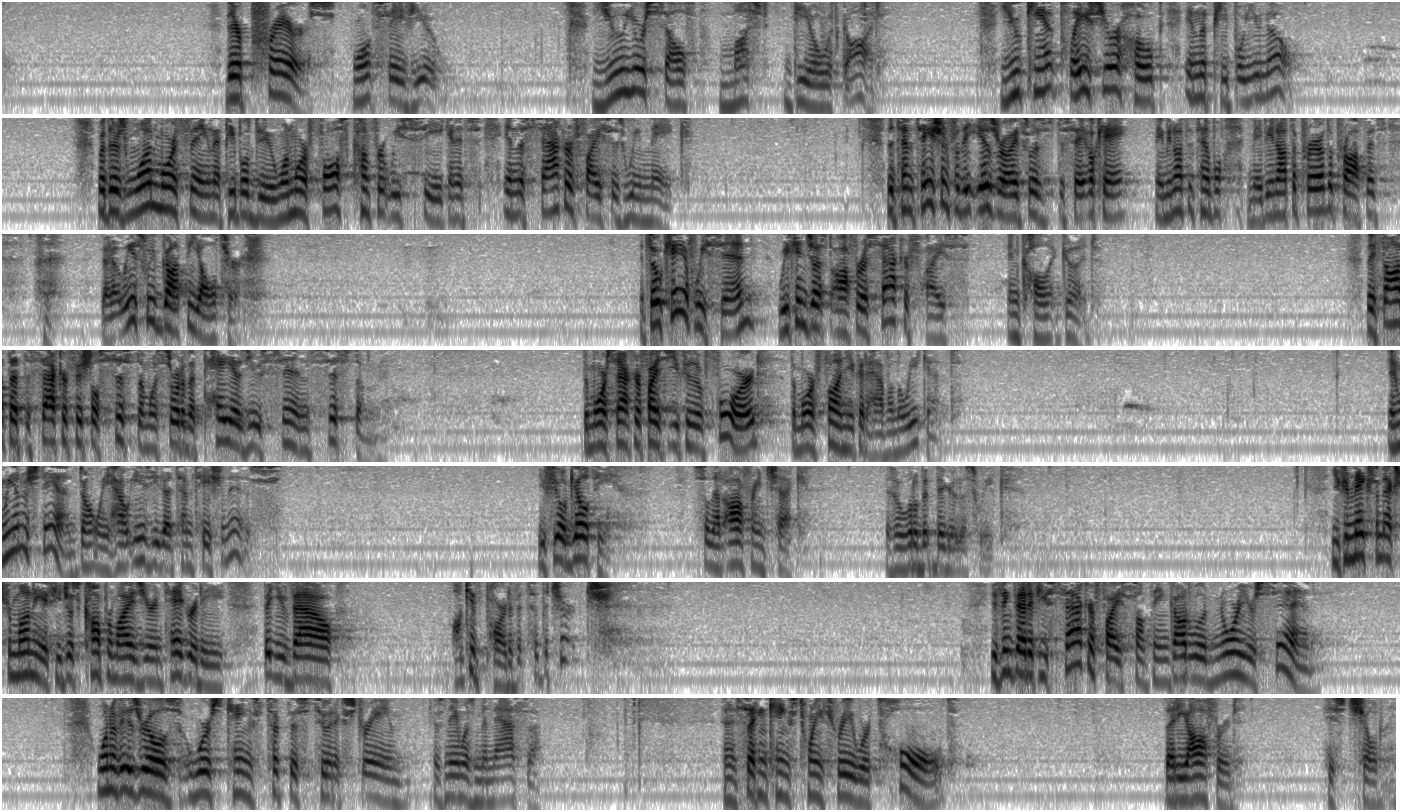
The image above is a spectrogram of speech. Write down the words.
Their prayers won't save you. You yourself must deal with God. You can't place your hope in the people you know. But there's one more thing that people do, one more false comfort we seek, and it's in the sacrifices we make. The temptation for the Israelites was to say, okay, maybe not the temple, maybe not the prayer of the prophets, but at least we've got the altar. It's okay if we sin. We can just offer a sacrifice and call it good. They thought that the sacrificial system was sort of a pay as you sin system. The more sacrifices you could afford, the more fun you could have on the weekend. And we understand, don't we, how easy that temptation is. You feel guilty, so that offering check is a little bit bigger this week. You can make some extra money if you just compromise your integrity, but you vow, I'll give part of it to the church. You think that if you sacrifice something, God will ignore your sin. One of Israel's worst kings took this to an extreme. His name was Manasseh. And in 2 Kings 23, we're told that he offered his children.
